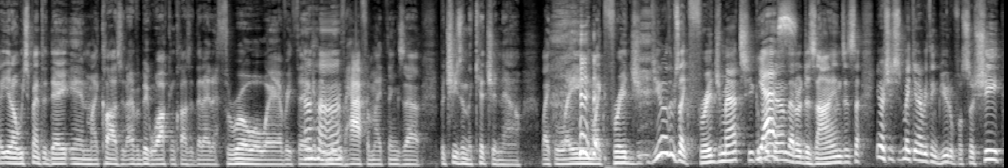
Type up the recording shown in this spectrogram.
Uh, you know, we spent a day in my closet. I have a big walk-in closet that I had to throw away everything and Uh-huh. then move half of my things out. But she's in the kitchen now, like laying like fridge. Do you know there's like fridge mats you can Yes. put down that are designs and stuff? You know, she's just making everything beautiful. So she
